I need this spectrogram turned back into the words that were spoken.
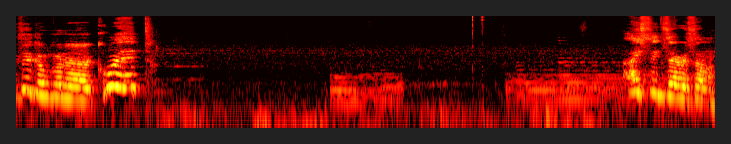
Think I'm gonna quit. I think there is some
